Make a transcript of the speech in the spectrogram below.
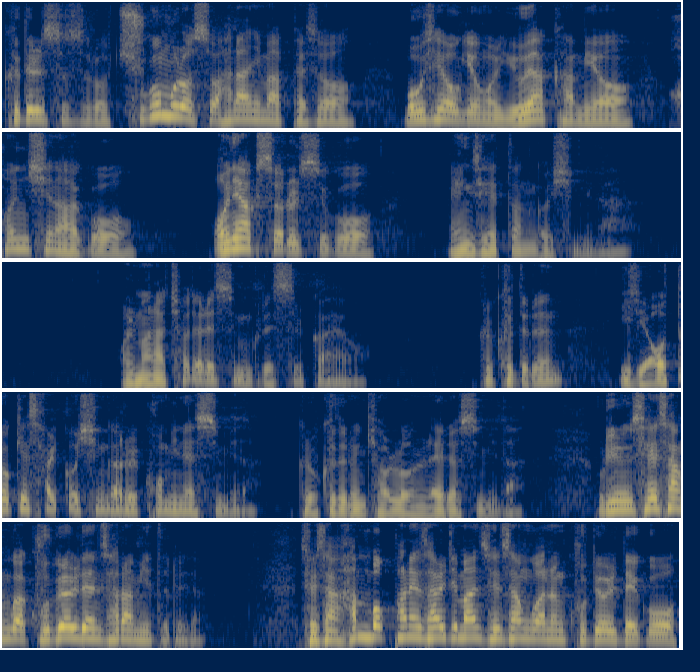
그들 스스로 죽음으로써 하나님 앞에서 모세오경을 요약하며 헌신하고 언약서를 쓰고 맹세했던 것입니다. 얼마나 처절했으면 그랬을까요? 그리고 그들은 이제 어떻게 살 것인가를 고민했습니다. 그리고 그들은 결론을 내렸습니다. 우리는 세상과 구별된 사람이들이야. 세상 한복판에 살지만 세상과는 구별되고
